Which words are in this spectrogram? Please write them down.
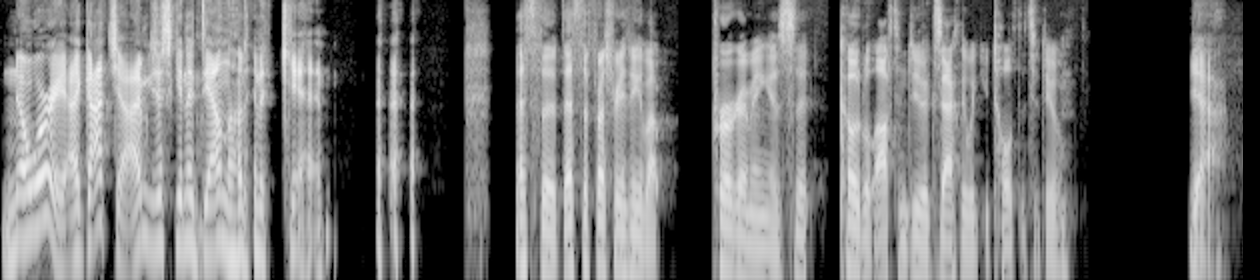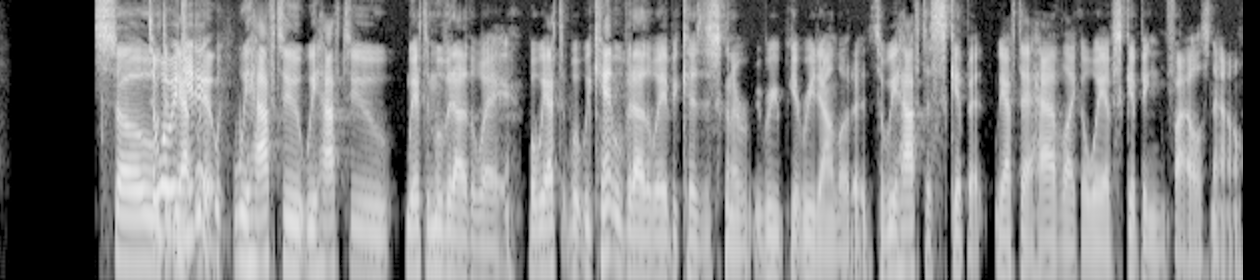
No worry, I gotcha. I'm just going to download it again." That's the that's the frustrating thing about programming is that code will often do exactly what you told it to do. Yeah. So, So what would ha- you do? We, we have to we have to we have to move it out of the way, but we have to but we can't move it out of the way because it's going to re- get re-downloaded. So we have to skip it. We have to have like a way of skipping files now.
